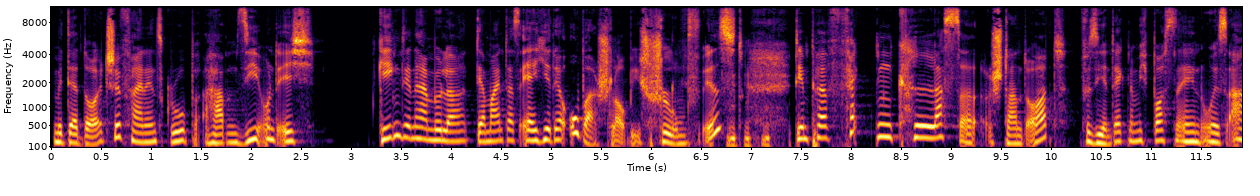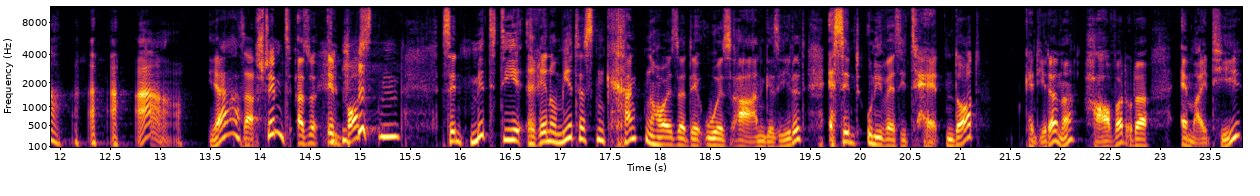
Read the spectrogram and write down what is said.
mit der Deutsche Finance Group haben Sie und ich gegen den Herrn Müller, der meint, dass er hier der Oberschlaubi-Schlumpf ist, den perfekten Clusterstandort für Sie entdeckt, nämlich Boston in den USA. ja, so. stimmt. Also in Boston sind mit die renommiertesten Krankenhäuser der USA angesiedelt. Es sind Universitäten dort, kennt jeder, ne? Harvard oder MIT, die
